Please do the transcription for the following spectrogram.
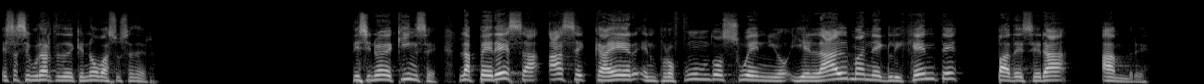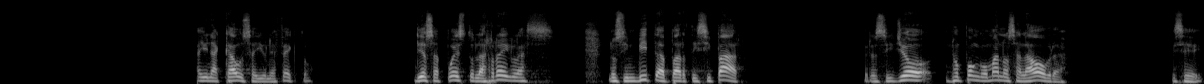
es asegurarte de que no va a suceder. 19:15. La pereza hace caer en profundo sueño y el alma negligente padecerá hambre. Hay una causa y un efecto. Dios ha puesto las reglas, nos invita a participar, pero si yo no pongo manos a la obra, dice,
